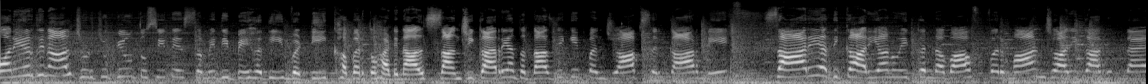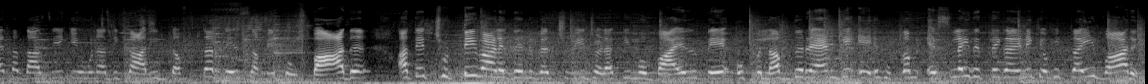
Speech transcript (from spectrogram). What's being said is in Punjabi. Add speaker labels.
Speaker 1: ਔਨ 에ਅਰ ਦੇ ਨਾਲ ਜੁੜ ਚੁੱਕੇ ਹੋ ਤੁਸੀਂ ਤੇ ਇਸ ਸਮੇਂ ਦੀ ਬੇਹੱਦ ਹੀ ਵੱਡੀ ਖਬਰ ਤੁਹਾਡੇ ਨਾਲ ਸਾਂਝੀ ਕਰ ਰਹੇ ਹਾਂ। ਤਾਂ ਦੱਸ ਦਈਏ ਕਿ ਪੰਜਾਬ ਸਰਕਾਰ ਨੇ ਸਾਰੇ ਅਧਿਕਾਰੀਆਂ ਨੂੰ ਇੱਕ ਨਵਾਂ ਫਰਮਾਨ ਜਾਰੀ ਕਰ ਦਿੱਤਾ ਹੈ। ਤਾਂ ਦੱਸ ਦਈਏ ਕਿ ਹੁਣ ਅਧਿਕਾਰੀ ਦਫ਼ਤਰ ਦੇ ਸਮੇਂ ਤੋਂ ਬਾਅਦ ਅਤੇ ਛੁੱਟੀ ਵਾਲੇ ਦਿਨ ਵਿੱਚ ਵੀ ਜਿਹੜਾ ਕਿ ਮੋਬਾਈਲ ਤੇ ਉਪਲਬਧ ਰਹਿਣਗੇ, ਇਹ ਹੁਕਮ ਇਸ ਲਈ ਦਿੱਤੇ ਗਏ ਨੇ ਕਿਉਂਕਿ ਕਈ ਵਾਰ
